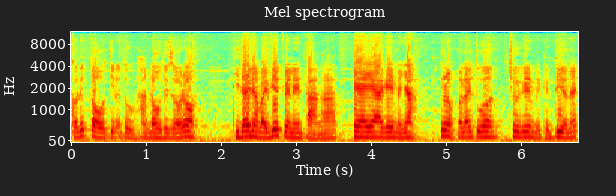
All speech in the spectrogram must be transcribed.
crypto tiền điện tử hàng đầu thế giới rồi. Thì đây là bài viết về nền tảng à, uh, PAA game này nha, tức là Play to Earn, chơi game để kiếm tiền đấy.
